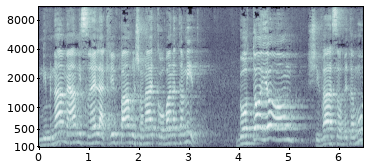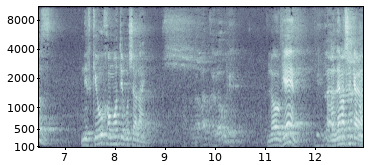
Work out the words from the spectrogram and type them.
נמנע מעם ישראל להקריב פעם ראשונה את קורבן התמיד. באותו יום, 17 בתמוז, נבקעו חומות ירושלים. לא הוגן. לא הוגן, אבל זה מה שקרה.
